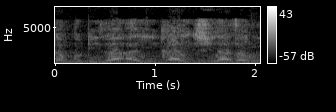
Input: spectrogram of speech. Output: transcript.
dan kuɗi za a yi kai shi a zan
